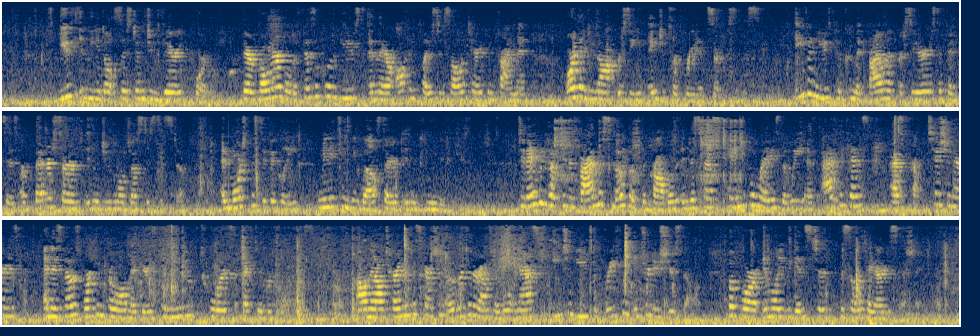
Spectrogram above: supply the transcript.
Youth in the adult system do very poorly. They're vulnerable to physical abuse and they are often placed in solitary confinement or they do not receive age appropriate services. Even youth who commit violent or serious offenses are better served in the juvenile justice system, and more specifically, many can be well served. Today, we hope to define the scope of the problem and discuss tangible ways that we, as advocates, as practitioners, and as those working for lawmakers, can move towards effective reforms. I'll now turn the discussion over to the roundtable and ask each of you to briefly introduce yourself before Emily begins to facilitate our discussion.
